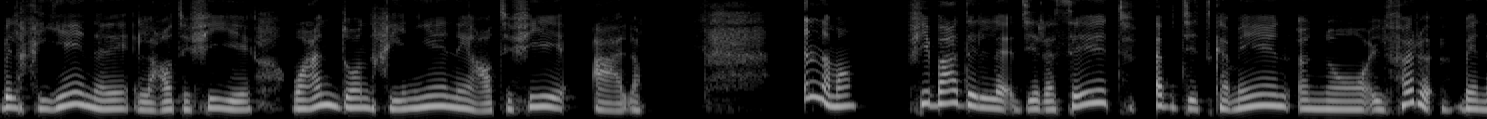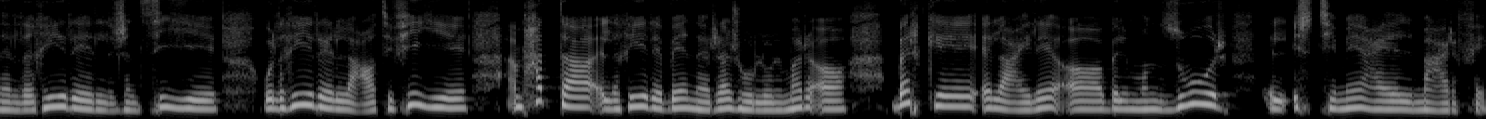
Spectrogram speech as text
بالخيانة العاطفية وعندهم خيانة عاطفية أعلى. إنما في بعض الدراسات أبدت كمان أنه الفرق بين الغيرة الجنسية والغيرة العاطفية أم حتى الغيرة بين الرجل والمرأة بركة لها علاقة بالمنظور الاجتماعي المعرفي.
